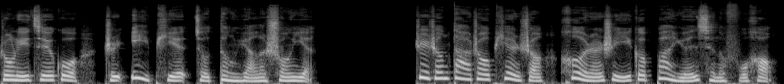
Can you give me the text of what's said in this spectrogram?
钟离接过，只一瞥就瞪圆了双眼。这张大照片上赫然是一个半圆形的符号，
